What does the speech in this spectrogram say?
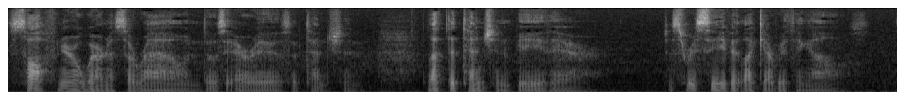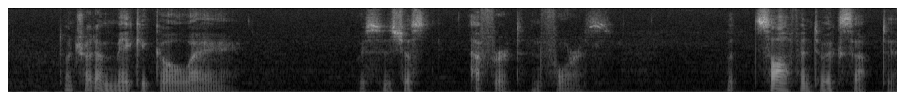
Soften your awareness around those areas of tension. Let the tension be there. Just receive it like everything else. Don't try to make it go away. This is just effort and force, but soften to accept it.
